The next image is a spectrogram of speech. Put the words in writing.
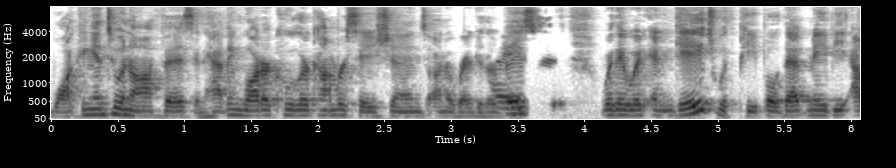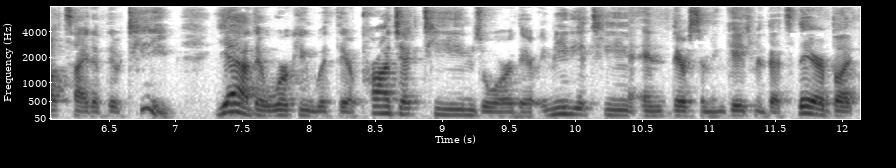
walking into an office and having water cooler conversations on a regular right. basis where they would engage with people that may be outside of their team. Yeah, they're working with their project teams or their immediate team and there's some engagement that's there, but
